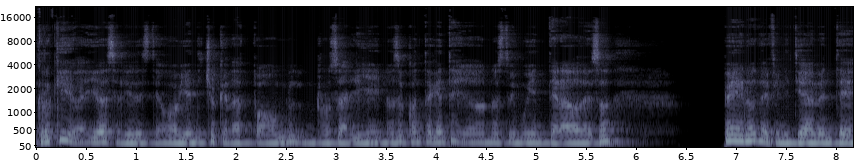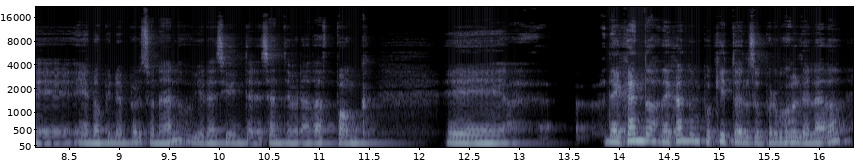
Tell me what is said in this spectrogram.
creo que iba, a salir este, o habían dicho que Daft Pong, Rosalía y no sé cuánta gente, yo no estoy muy enterado de eso. Pero definitivamente, en opinión personal, hubiera sido interesante ver a Daft Punk. Eh, dejando, dejando un poquito el Super Bowl de lado,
